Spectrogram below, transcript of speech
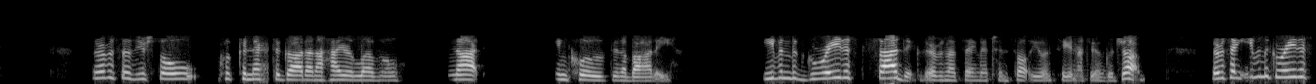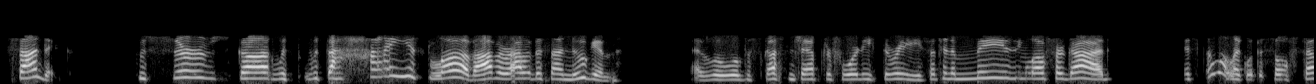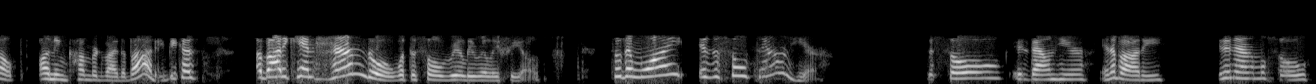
The Rebbe says your soul could connect to God on a higher level, not enclosed in a body. Even the greatest tzaddik, the Rebbe's not saying that to insult you and say you're not doing a good job. The Rebbe's saying even the greatest tzaddik who serves God with, with the highest love, Avar Nugim, as we will discuss in chapter 43, such an amazing love for God, it's not like what the soul felt unencumbered by the body because a body can't handle what the soul really, really feels. So then why is the soul down here? The soul is down here in a body, in an animal soul,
